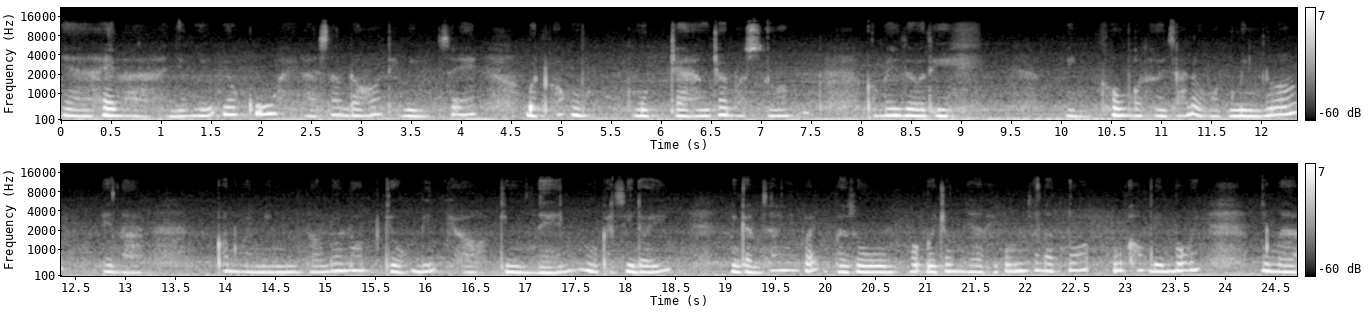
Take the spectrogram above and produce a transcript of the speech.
nhà hay là nhớ người yêu cũ hay là sau đó thì mình sẽ bật khóc một, một tràng cho nó sướng. Còn bây giờ thì mình không có thời gian ở một mình nữa. Nên là con người mình nó luôn luôn kiểu bị uh, kìm nén một cái gì đấy. Mình cảm giác như vậy mặc dù mọi người trong nhà thì cũng rất là tốt cũng không đến nỗi. Nhưng mà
